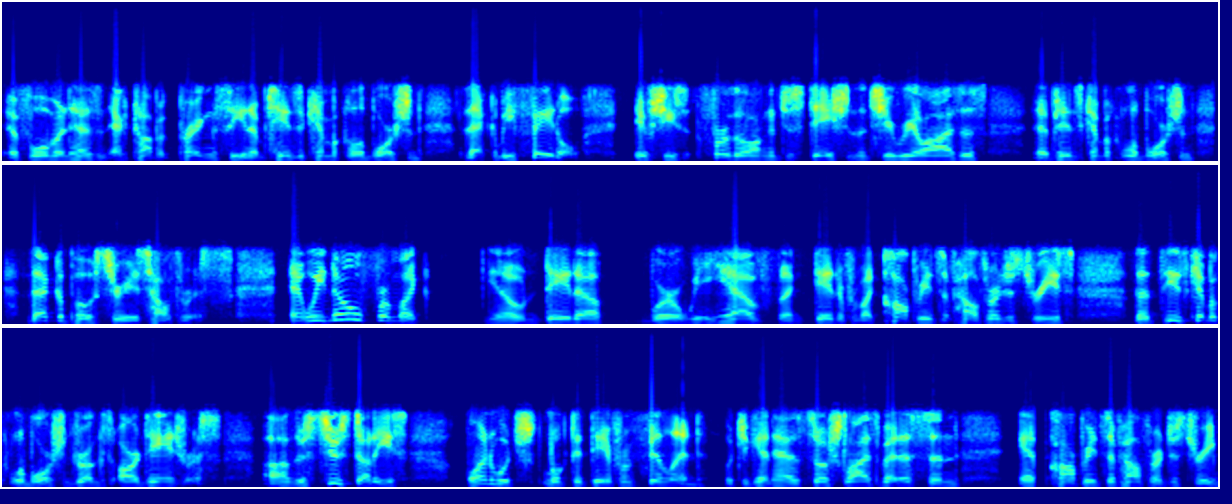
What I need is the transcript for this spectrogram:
if a woman has an ectopic pregnancy and obtains a chemical abortion, that could be fatal. If she's further along in gestation than she realizes and obtains a chemical abortion, that could pose serious health risks. And we know from like you know data where we have like, data from like comprehensive health registries that these chemical abortion drugs are dangerous. Uh, there's two studies, one which looked at data from Finland, which again has socialized medicine and comprehensive health registry,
